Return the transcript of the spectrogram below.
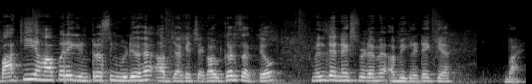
बाकी यहाँ पर एक इंटरेस्टिंग वीडियो है, आप जाके चेकआउट कर सकते हो। मिलते हैं नेक्स्ट वीडियो में। अभी के लिए टेक केयर बाय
